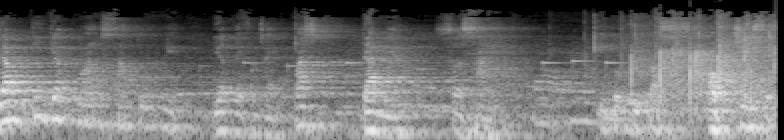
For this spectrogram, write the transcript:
Jam tiga kurang satu menit dia telepon saya. Pas dan ya selesai. Itu because of Jesus.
